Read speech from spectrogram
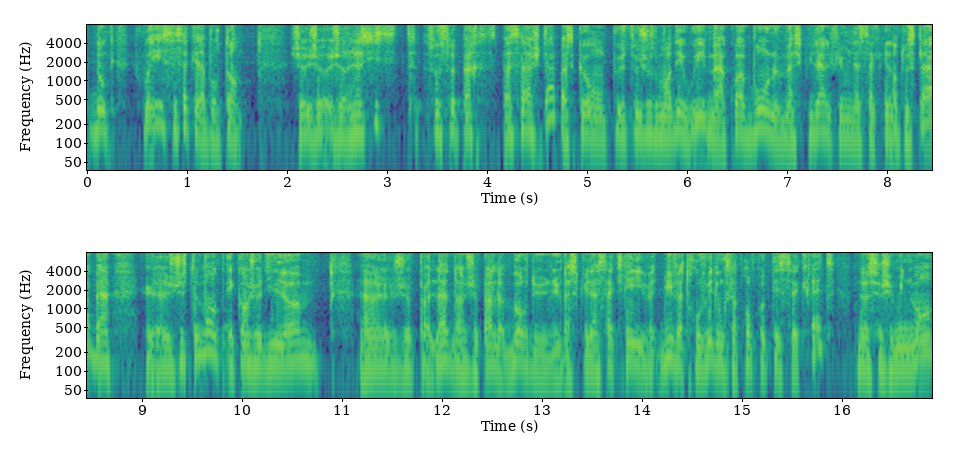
Donc, voyez, c'est ça qui est important. Je, j'insiste sur ce passage-là parce qu'on peut toujours demander, oui, mais à quoi bon le masculin, le féminin sacré dans tout cela? Ben, justement, et quand je dis l'homme, hein, je là, je parle d'abord du, du, masculin sacré. Lui va trouver donc sa propre clé secrète de ce cheminement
